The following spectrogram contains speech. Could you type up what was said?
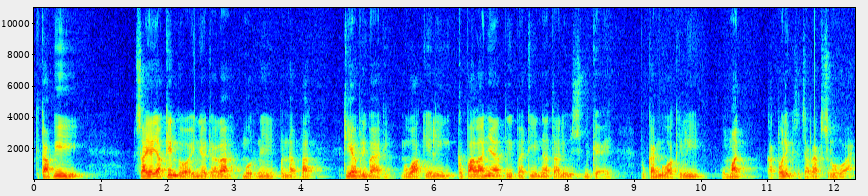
Tetapi saya yakin bahwa ini adalah murni pendapat dia pribadi, mewakili kepalanya pribadi Natalius Pigai, bukan mewakili umat Katolik secara keseluruhan.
